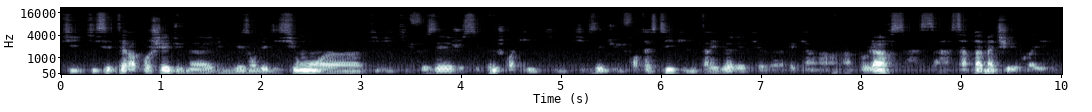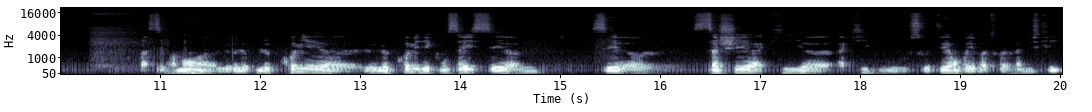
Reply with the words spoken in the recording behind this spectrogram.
qui, qui s'était rapproché d'une maison d'édition qui, qui, faisait, je sais plus, je crois qu'il faisait du fantastique, il est arrivé avec, euh, avec un, polar, ça n'a ça, pas matché. Quoi. c'est vraiment euh, le, premier, euh, le, premier des conseils, c'est c'est sachez à qui, à qui vous souhaitez envoyer votre manuscrit.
